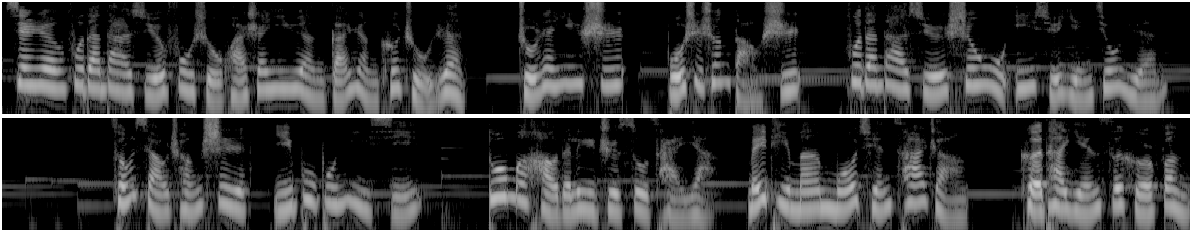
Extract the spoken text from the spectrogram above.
现任复旦大学附属华山医院感染科主任、主任医师、博士生导师，复旦大学生物医学研究员。从小城市一步步逆袭，多么好的励志素材呀！媒体们摩拳擦掌，可他严丝合缝。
